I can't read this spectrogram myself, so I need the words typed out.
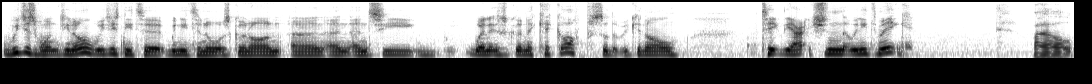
we just want, you know, we just need to we need to know what's going on and and, and see when it's going to kick off, so that we can all take the action that we need to make. Well,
